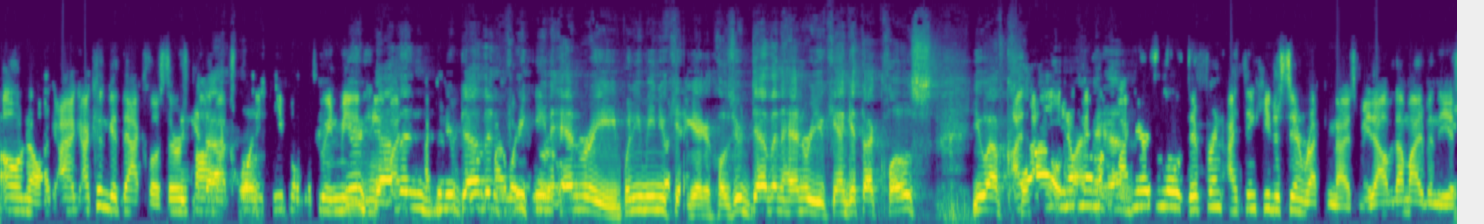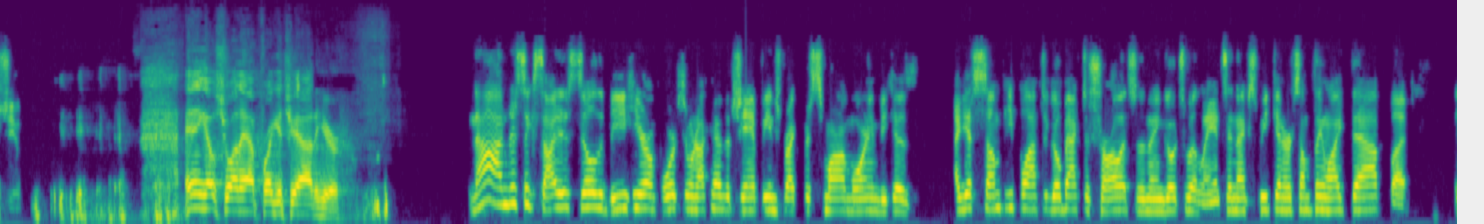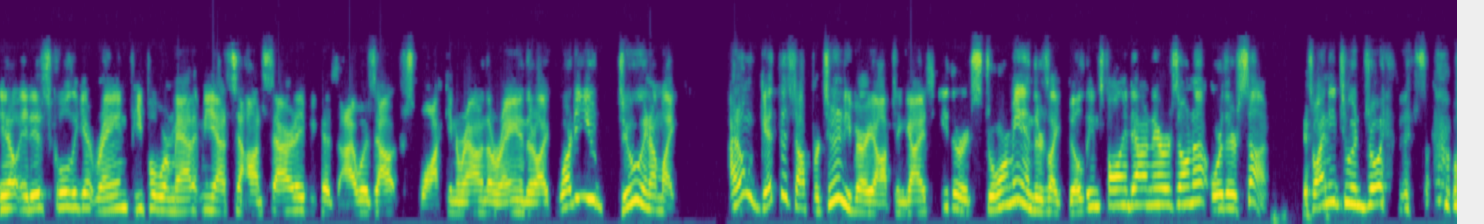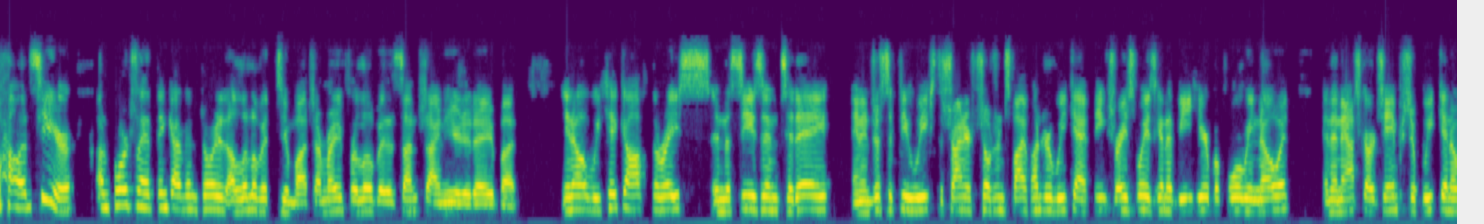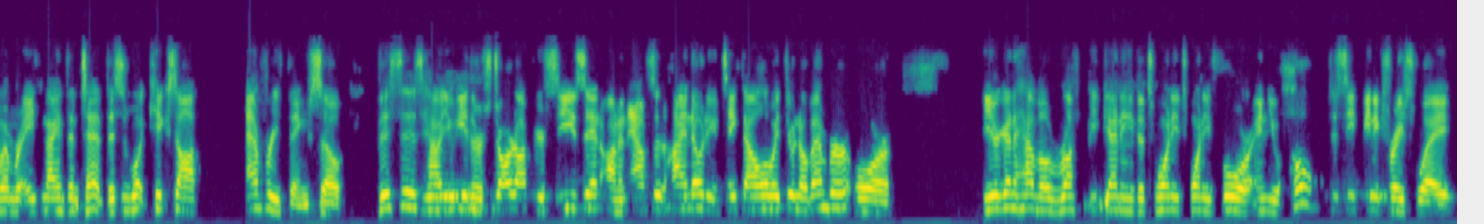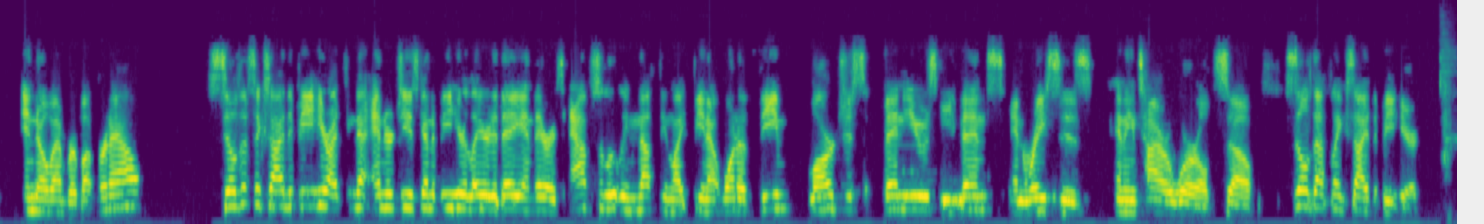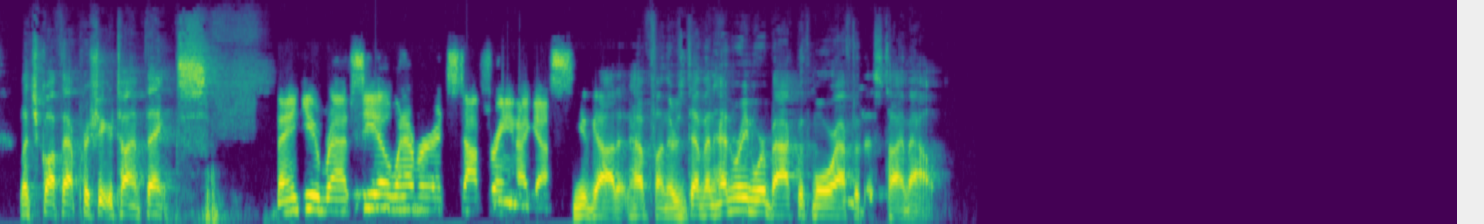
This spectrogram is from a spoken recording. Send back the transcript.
oh no, I, I, couldn't get that close. There was probably about twenty people between me you're and him. Devon, I, I you're Devon freaking Henry. What do you mean you can't get close? You're Devon Henry. You can't get that close. You have clout. you know, man, man. My, my hair's a little different. I think he just didn't recognize me. That that might have been the issue. Anything else you want to add before I get you out of here? No, nah, I'm just excited still to be here. Unfortunately, we're not going to have the champions breakfast tomorrow morning because I guess some people have to go back to Charlotte so then go to Atlanta next weekend or something like that. But you know, it is cool to get rain. People were mad at me at, on Saturday because I was out just walking around in the rain, and they're like, "What are you doing?" I'm like, "I don't get this opportunity very often, guys. Either it's stormy and there's like buildings falling down in Arizona, or there's sun. So I need to enjoy this while it's here. Unfortunately, I think I've enjoyed it a little bit too much. I'm ready for a little bit of sunshine here today, but you know, we kick off the race in the season today. And in just a few weeks, the Shriners Children's 500 weekend at Phoenix Raceway is going to be here before we know it. And the NASCAR Championship weekend, November 8th, 9th, and 10th. This is what kicks off everything. So this is how you either start off your season on an absolute high note and take that all the way through November, or you're going to have a rough beginning to 2024 and you hope to see Phoenix Raceway in November. But for now, still just excited to be here. I think that energy is going to be here later today, and there is absolutely nothing like being at one of the largest venues, events, and races in the entire world. So, still definitely excited to be here. Let you go off that. Appreciate your time. Thanks. Thank you, Brad. See you whenever it stops raining, I guess. You got it. Have fun. There's Devon Henry, and we're back with more after this time out.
